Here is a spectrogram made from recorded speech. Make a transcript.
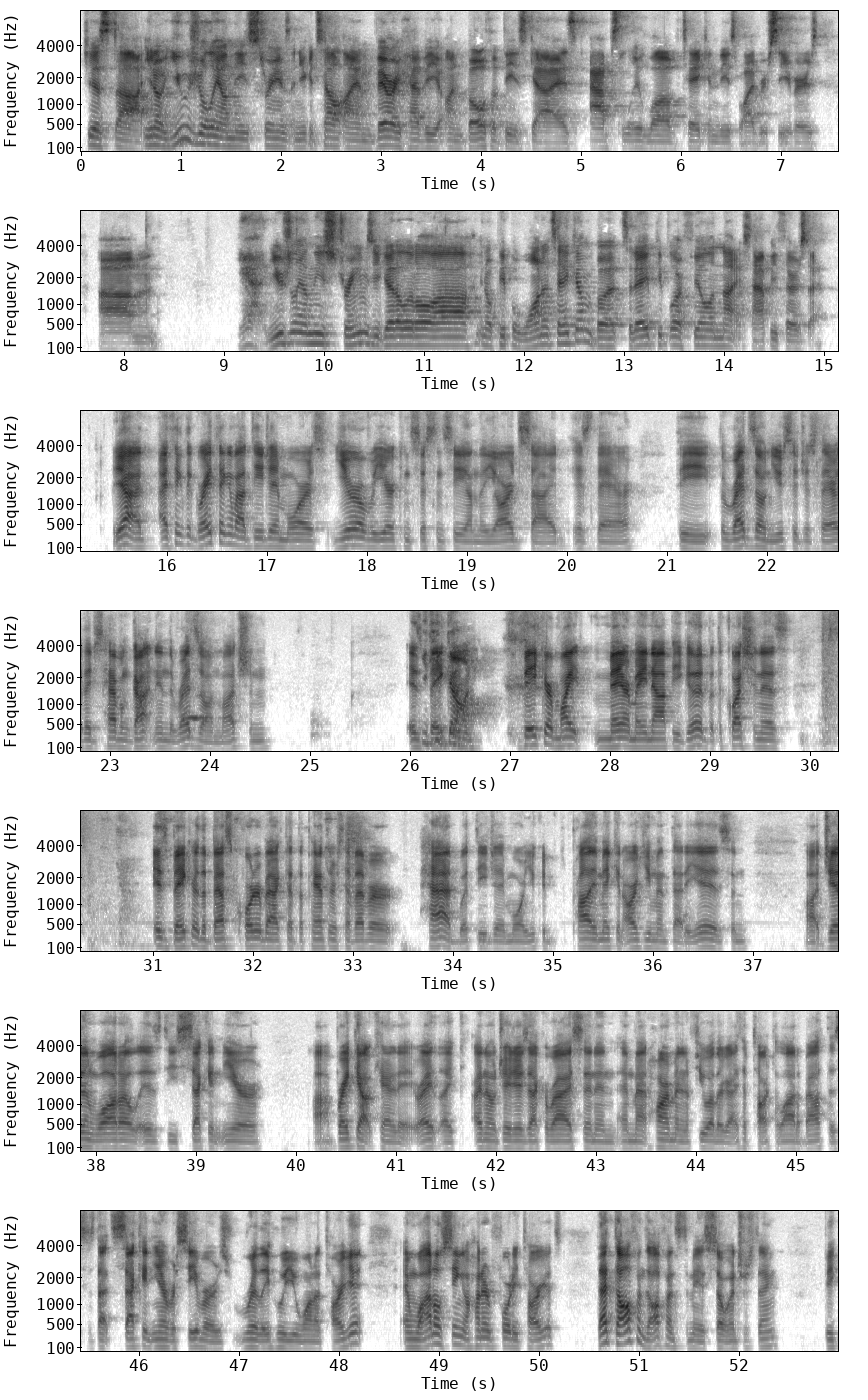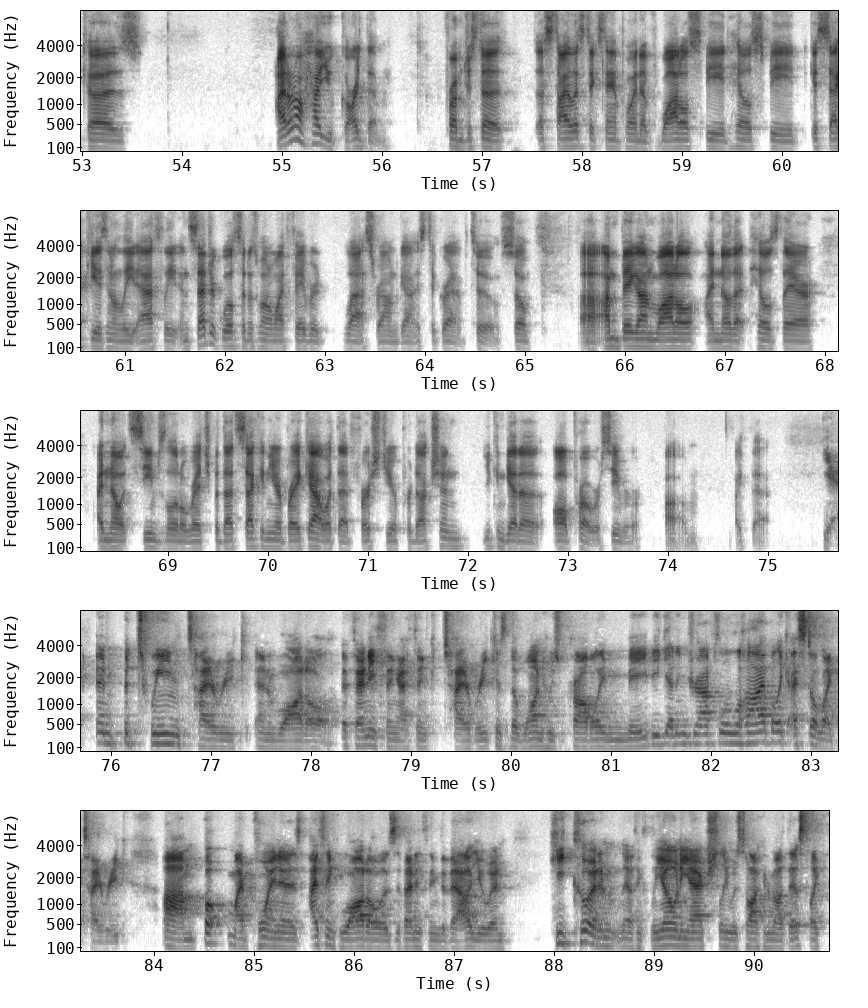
Just, uh, you know, usually on these streams, and you can tell I am very heavy on both of these guys. Absolutely love taking these wide receivers. Um, yeah, usually on these streams, you get a little, uh, you know, people want to take them, but today people are feeling nice. Happy Thursday. Yeah, I think the great thing about DJ Moore's year over year consistency on the yard side is there. The the red zone usage is there. They just haven't gotten in the red zone much. And is you Baker Baker might may or may not be good, but the question is, is Baker the best quarterback that the Panthers have ever had with DJ Moore? You could probably make an argument that he is. And uh, Jaylen Waddle is the second year uh, breakout candidate, right? Like I know JJ Zachariason and, and Matt Harmon and a few other guys have talked a lot about this. Is that second year receiver is really who you want to target? And Waddle seeing 140 targets. That Dolphins offense to me is so interesting because I don't know how you guard them from just a, a stylistic standpoint of Waddle speed, Hill speed. Gesicki is an elite athlete, and Cedric Wilson is one of my favorite last round guys to grab too. So uh, I'm big on Waddle. I know that Hill's there. I know it seems a little rich, but that second year breakout with that first year production, you can get a all pro receiver um, like that. Yeah, and between Tyreek and Waddle, if anything, I think Tyreek is the one who's probably maybe getting drafted a little high, but like I still like Tyreek. Um, but my point is, I think Waddle is, if anything, the value, and he could, and I think Leone actually was talking about this. Like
